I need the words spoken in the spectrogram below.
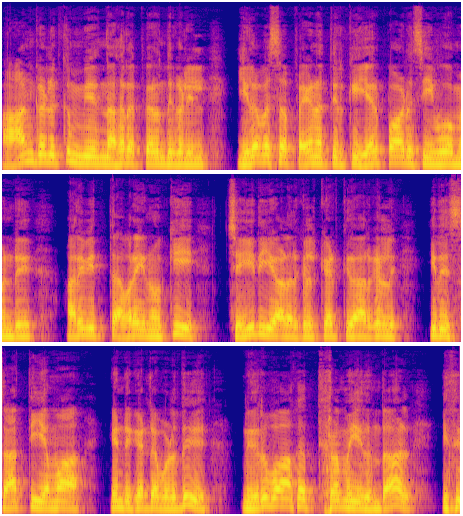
ஆண்களுக்கும் நகர பேருந்துகளில் இலவச பயணத்திற்கு ஏற்பாடு செய்வோம் என்று அறிவித்த அவரை நோக்கி செய்தியாளர்கள் கேட்கிறார்கள் இது சாத்தியமா? என்று கேட்டபொழுது நிர்வாக திறமை இருந்தால் இது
